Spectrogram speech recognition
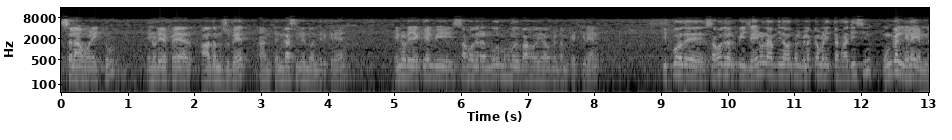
அஸ்லாம் வலைக்கும் என்னுடைய பெயர் ஆதம் ஜுபேர். நான் தென்காசியிலிருந்து வந்திருக்கிறேன். என்னுடைய கேள்வி சகோதரர் நூர் முகமது பாகவதி அவர்களிடம் கேட்கிறேன். இப்போது சகோதரர் பி. ஜெயினுல் அவர்கள் விளக்கம் அளித்த ஹதீஸின் உங்கள் நிலை என்ன?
